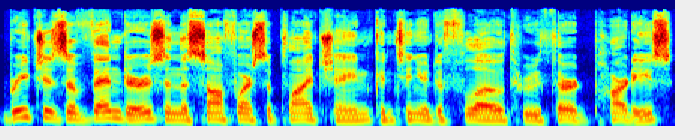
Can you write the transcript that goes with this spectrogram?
Breaches of vendors in the software supply chain continue to flow through third parties.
